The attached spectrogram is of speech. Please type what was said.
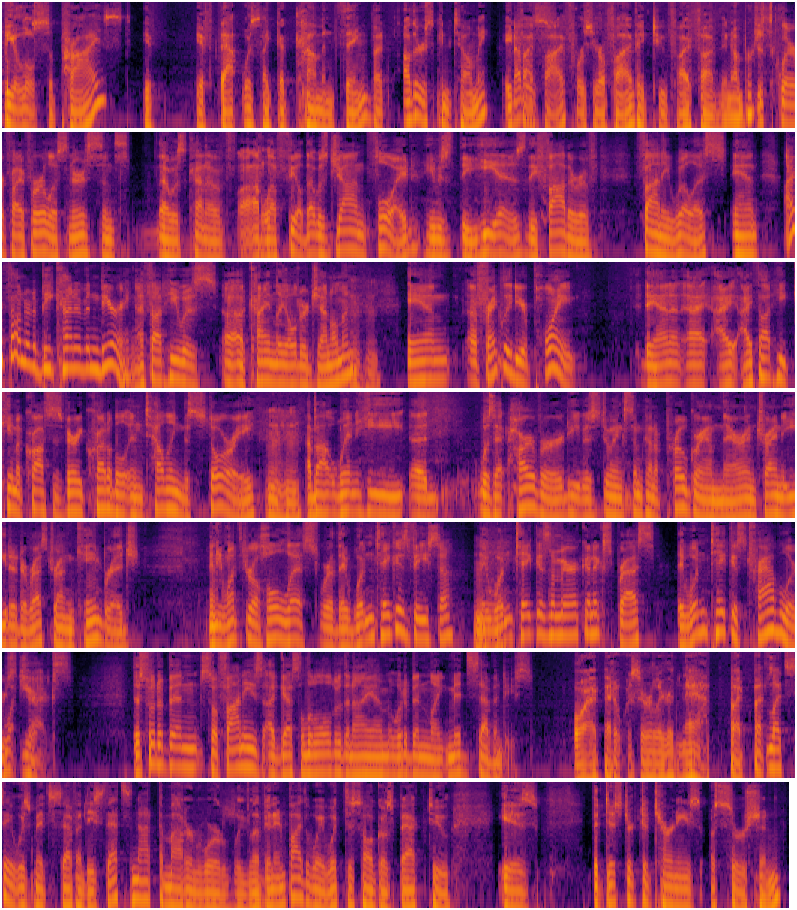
be a little surprised if if that was like a common thing, but others can tell me. That 855 405 8255, the number. Just to clarify for our listeners, since that was kind of out of left field, that was John Floyd. He was the he is the father of Fani Willis, and I found her to be kind of endearing. I thought he was a kindly older gentleman, mm-hmm. And uh, frankly, to your point, Dan, I, I, I thought he came across as very credible in telling the story about when he uh, was at Harvard. He was doing some kind of program there and trying to eat at a restaurant in Cambridge. And he went through a whole list where they wouldn't take his visa, they wouldn't take his American Express, they wouldn't take his traveler's What year? checks. This would have been, so Fani's, I guess, a little older than I am. It would have been like mid 70s. Boy, I bet it was earlier than that. But but let's say it was mid seventies. That's not the modern world we live in. And by the way, what this all goes back to is the district attorney's assertion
